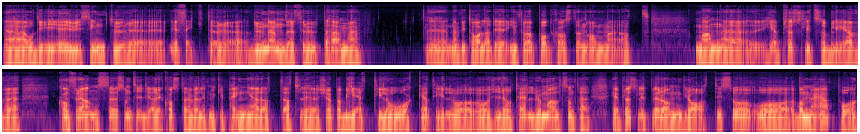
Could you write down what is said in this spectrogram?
Eh, och det är ju i sin tur eh, effekter. Eh, du nämnde förut det här med eh, när vi talade inför podcasten om att man eh, helt plötsligt så blev eh, konferenser som tidigare kostade väldigt mycket pengar att, att eh, köpa biljett till och åka till och, och hyra hotellrum och allt sånt här. Helt plötsligt blir de gratis att vara med på.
